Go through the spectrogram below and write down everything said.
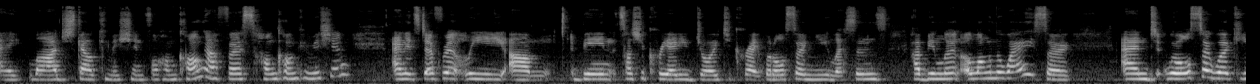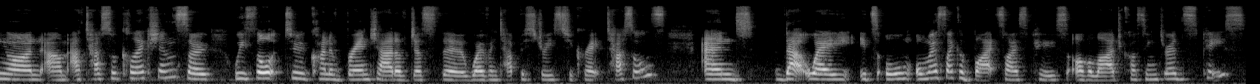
a large scale commission for Hong Kong, our first Hong Kong commission. And it's definitely um, been such a creative joy to create, but also new lessons have been learnt along the way. So, and we're also working on um, our tassel collection. So we thought to kind of branch out of just the woven tapestries to create tassels. And that way it's all almost like a bite-sized piece of a large crossing threads piece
